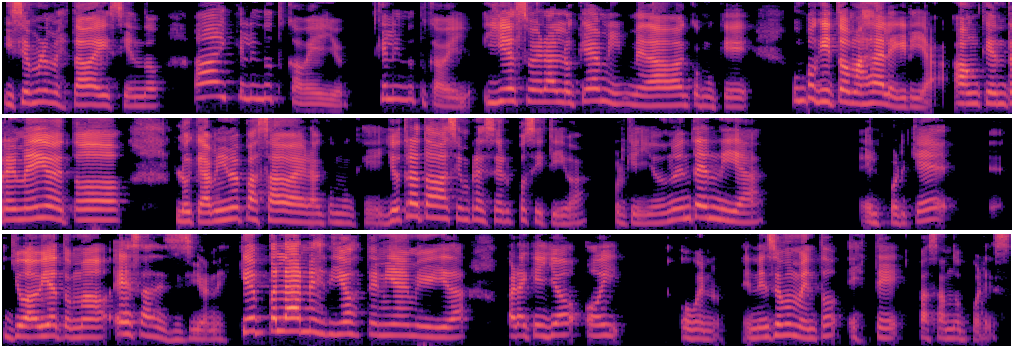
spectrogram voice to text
y siempre me estaba diciendo, ay, qué lindo tu cabello, qué lindo tu cabello. Y eso era lo que a mí me daba como que un poquito más de alegría. Aunque entre medio de todo lo que a mí me pasaba era como que yo trataba siempre de ser positiva, porque yo no entendía el por qué yo había tomado esas decisiones. ¿Qué planes Dios tenía en mi vida para que yo hoy o bueno, en ese momento esté pasando por eso.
